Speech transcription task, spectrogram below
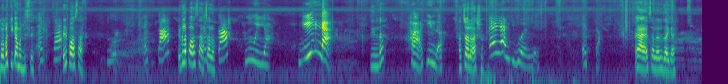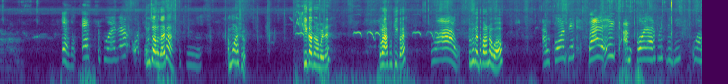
বাবা কি কামড় দিছে? এটা পয়সা এগুলো পয়সা চলো। তিনটা। হ্যাঁ চিন্তা হ্যাঁ চলো আসো। আয়, চলো জায়গায়। তুমি চলো যাইবা? আমু আসো। কি কয় তোমার আপু কি কয়? তুমি কইতে পারো না ওয়াও? আমি কোতে বা এই আমি ওয়াও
